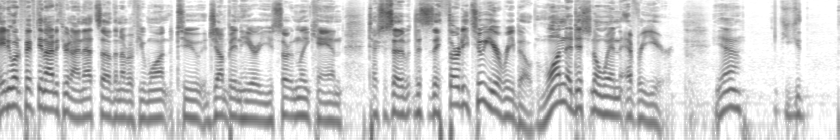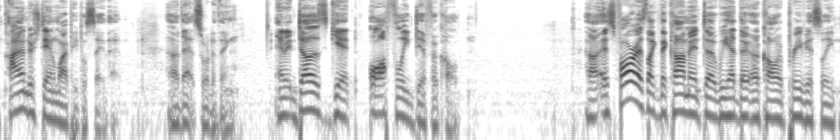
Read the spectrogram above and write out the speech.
8150 939. That's uh, the number if you want to jump in here. You certainly can. Texas said this is a 32 year rebuild, one additional win every year. Yeah, you could, I understand why people say that, uh, that sort of thing. And it does get awfully difficult. Uh, as far as like the comment, uh, we had the a caller previously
